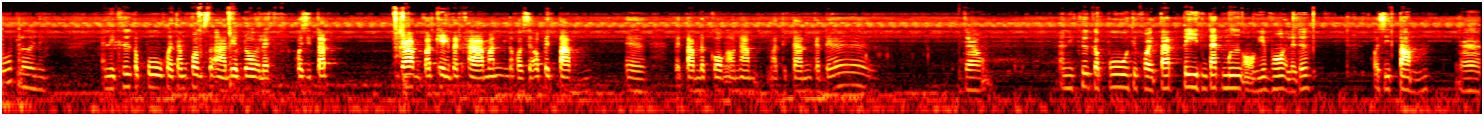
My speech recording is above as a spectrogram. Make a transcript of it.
สดๆเลยนี่ อันนี้คือกระปูคอยทำความสะอาดเรียบร้อยเลยคอยสิตัดกล้ามตัดแข้งตัดขามันแล้วคอยจะเอาไปตำเออไปตำแล้วกองเอาน้ำมาติดตามกันเด้อเจ้า อันนี้คือกระปูที่คอยตัดตีนตัดมือออกเยี่ยมห้อยเลยเด้อคอยสิตำอ่า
